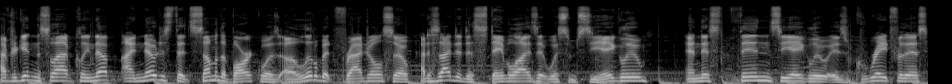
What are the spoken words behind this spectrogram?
After getting the slab cleaned up, I noticed that some of the bark was a little bit fragile, so I decided to stabilize it with some CA glue. And this thin CA glue is great for this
